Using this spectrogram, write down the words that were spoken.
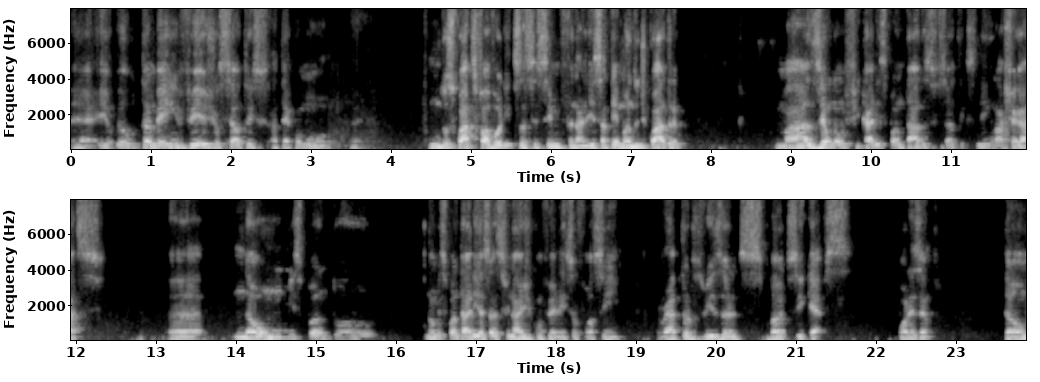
É, eu, eu, também vejo o Celtics até como é, um dos quatro favoritos a ser semifinalista, até mando de quadra, mas eu não ficaria espantado se o Celtics nem lá chegasse. É, não me espanto, não me espantaria se as finais de conferência fossem Raptors, Wizards, Bucks e Cavs, por exemplo. Então,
